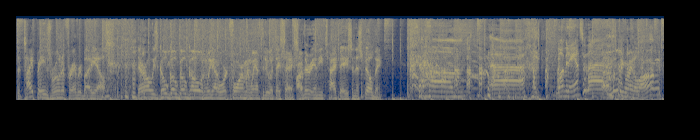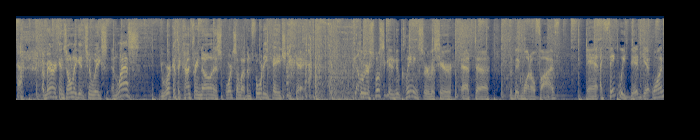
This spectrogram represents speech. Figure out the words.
The type A's ruin it for everybody else. They're always go, go, go, go, and we got to work for them, and we have to do what they say. So- Are there any type A's in this building? Uh, You want me to answer that? Uh, moving right along. Americans only get two weeks unless you work at the country known as Sports 1140 KHTK. So we were supposed to get a new cleaning service here at uh, the Big 105, and I think we did get one,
